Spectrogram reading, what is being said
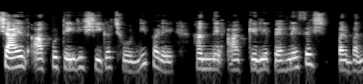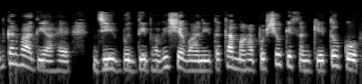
शायद आपको तेरी शीगर छोड़नी पड़े। हमने आपके लिए पहले से प्रबंध करवा दिया है। जीव, बुद्धि, भविष्यवाणी तथा महापुरुषों के संकेतों को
